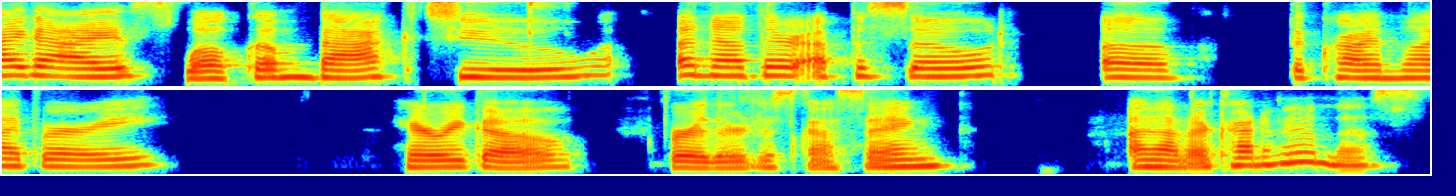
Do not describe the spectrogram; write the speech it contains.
Hi, guys. Welcome back to another episode of the Crime Library. Here we go, further discussing Another Kind of Madness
